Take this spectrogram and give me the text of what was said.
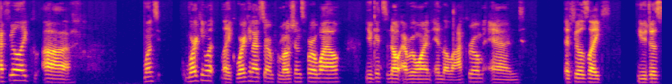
I feel like uh, once working with like working at certain promotions for a while, you get to know everyone in the locker room, and it feels like you just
